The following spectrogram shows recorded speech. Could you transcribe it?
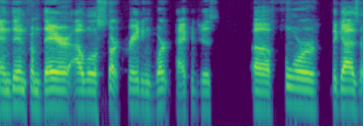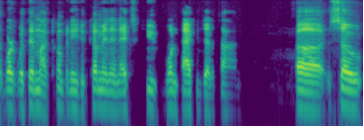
And then from there, I will start creating work packages uh, for the guys that work within my company to come in and execute one package at a time. Uh, so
